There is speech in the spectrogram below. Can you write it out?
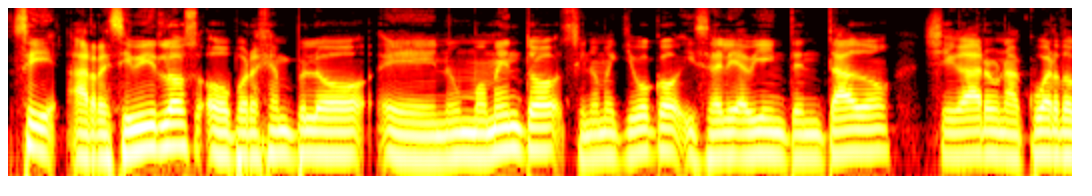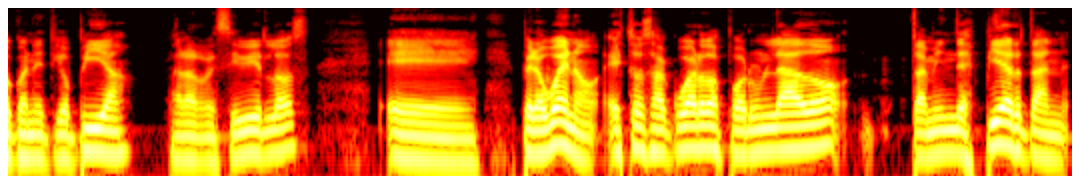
Sí, a recibirlos o, por ejemplo, eh, en un momento, si no me equivoco, Israel había intentado llegar a un acuerdo con Etiopía para recibirlos. Eh, pero bueno, estos acuerdos, por un lado, también despiertan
